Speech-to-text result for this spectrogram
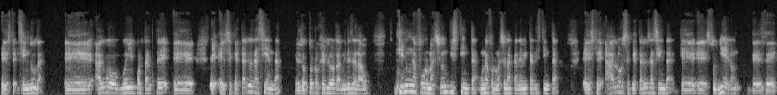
Este, sin duda. Eh, algo muy importante, eh, el secretario de Hacienda, el doctor Rogelio Ramírez de la O, tiene una formación distinta, una formación académica distinta este, a los secretarios de Hacienda que eh, estuvieron desde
